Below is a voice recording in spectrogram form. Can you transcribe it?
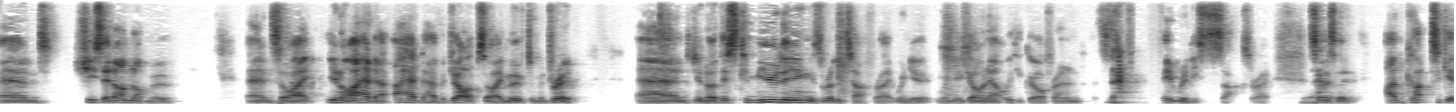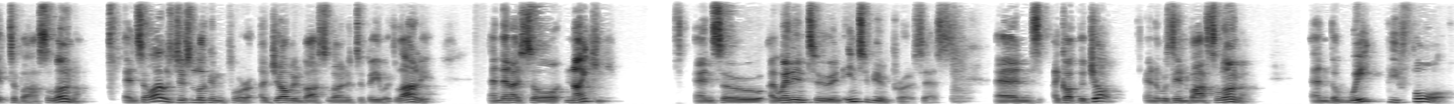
And she said, I'm not moving. And so I, you know, I had, a, I had to have a job. So I moved to Madrid. And, you know, this commuting is really tough, right? When, you, when you're going out with your girlfriend, it really sucks, right? Yeah. So I said, I've got to get to Barcelona. And so I was just looking for a job in Barcelona to be with Lali. and then I saw Nike. And so I went into an interview process and I got the job, and it was in Barcelona. And the week before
